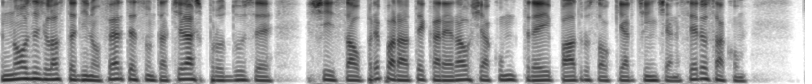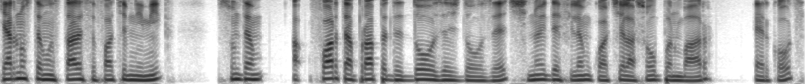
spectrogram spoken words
În 90% din oferte sunt aceleași produse și sau preparate care erau și acum 3, 4 sau chiar 5 ani. Serios acum. Chiar nu suntem în stare să facem nimic suntem foarte aproape de 2020 și noi defilăm cu același open bar, air quotes,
